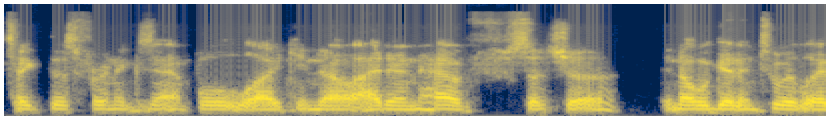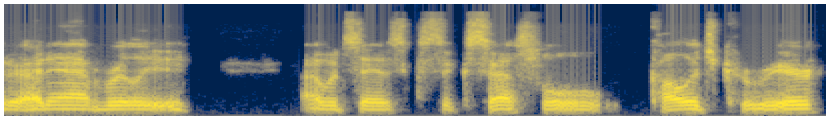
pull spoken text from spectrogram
take this for an example like you know i didn't have such a you know we'll get into it later i didn't have really i would say a successful college career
